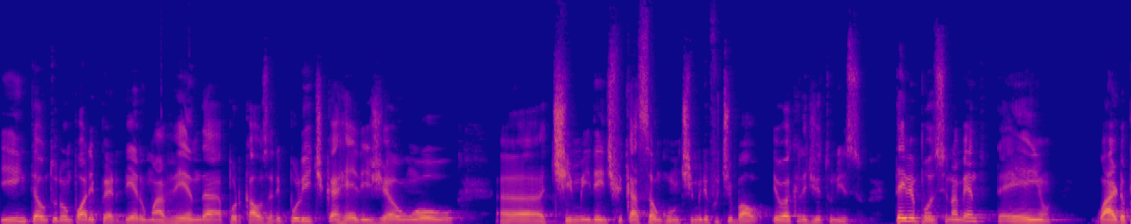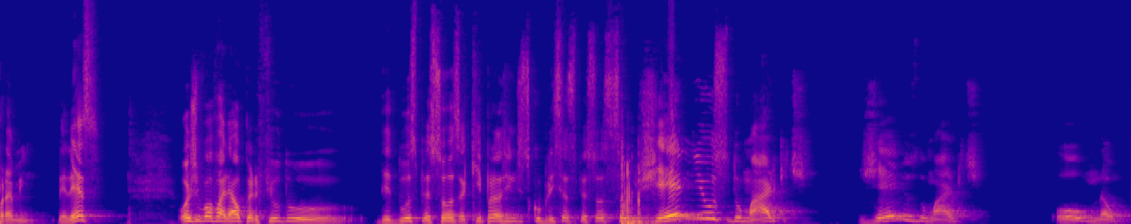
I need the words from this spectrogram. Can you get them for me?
E então tu não pode perder uma venda por causa de política, religião ou uh, time identificação com um time de futebol. Eu acredito nisso. Tem meu posicionamento? Tenho. Guardo para mim. Beleza? Hoje eu vou avaliar o perfil do, de duas pessoas aqui para a gente descobrir se as pessoas são gênios do marketing, gênios do marketing ou não.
